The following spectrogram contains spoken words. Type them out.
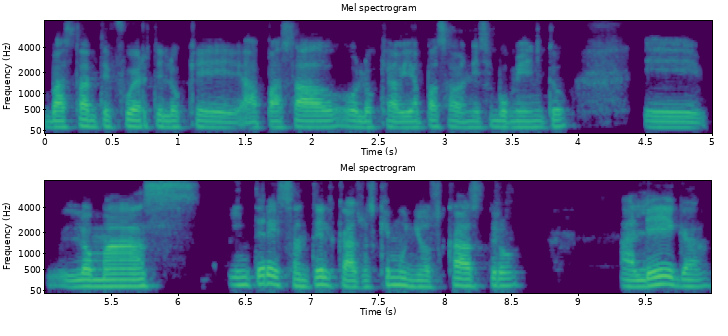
bastante fuerte lo que ha pasado o lo que había pasado en ese momento. Eh, lo más interesante del caso es que Muñoz Castro alega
